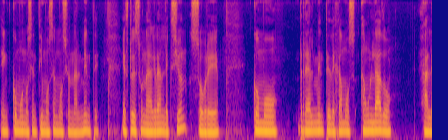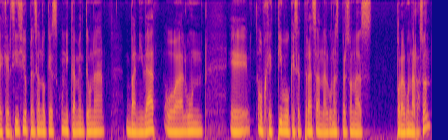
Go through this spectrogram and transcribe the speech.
en cómo nos sentimos emocionalmente. Esto es una gran lección sobre cómo realmente dejamos a un lado al ejercicio pensando que es únicamente una vanidad o algún eh, objetivo que se trazan algunas personas por alguna razón,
